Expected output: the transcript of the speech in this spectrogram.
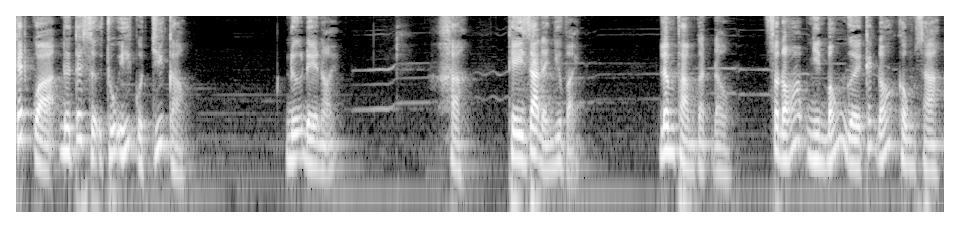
Kết quả đưa tới sự chú ý của trí cao. Nữ đế nói, Hả, Thì ra là như vậy. Lâm phàm gật đầu, Sau đó nhìn bóng người cách đó không xa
